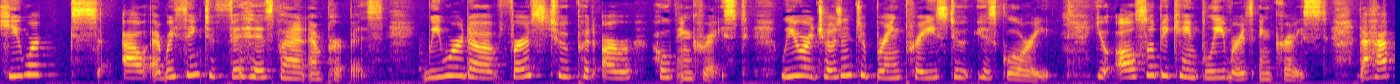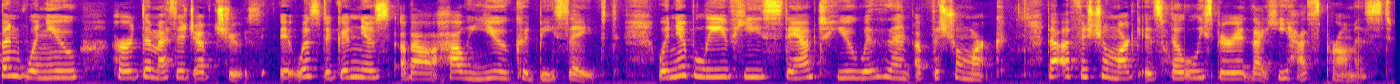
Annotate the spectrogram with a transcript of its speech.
He works out everything to fit His plan and purpose. We were the first to put our hope in Christ. We were chosen to bring praise to His glory. You also became believers in Christ. That happened when you heard the message of truth. It was the good news about how you could be saved. When you believe, He stamped you with an official mark. That official mark is the Holy Spirit that He has promised.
